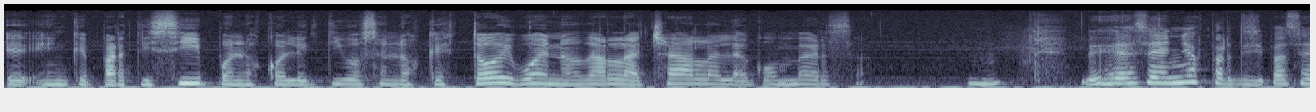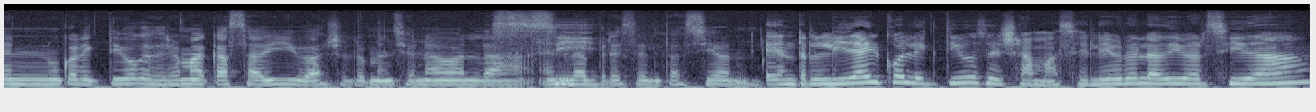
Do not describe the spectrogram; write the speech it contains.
eh, en que participo, en los colectivos en los que estoy, bueno, dar la charla, la conversa. Desde hace años participas en un colectivo que se llama Casa Viva, yo lo mencionaba en la, en la presentación. En realidad el colectivo se llama Celebro la Diversidad,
